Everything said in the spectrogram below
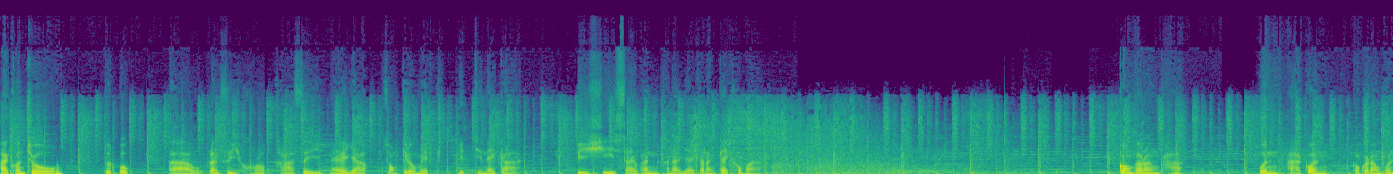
High Control ตรวจพบอ่ารังสีครอบคลาส4ในระยะ 2 กิโลเมตรคิดเจ็ดนาฬิกาปีชีสายพันธุ์ขนาดใหญ่กำลังใกล้เข้ามา กองกำลังพาพลอาร์กอนกองกำลังพล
